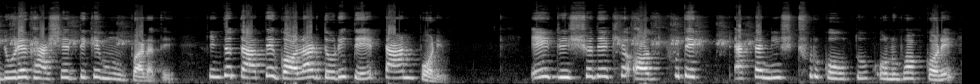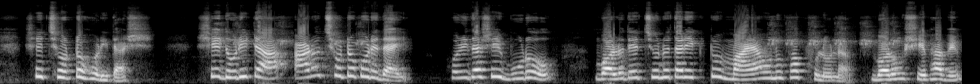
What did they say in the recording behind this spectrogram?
দূরে ঘাসের দিকে মুখ বাড়াতে, কিন্তু তাতে গলার দড়িতে টান পড়ে। এই দৃশ্য দেখে অদ্ভুত এক- একটা নিষ্ঠুর কৌতুক অনুভব করে সে ছোট হরিদাস। সে দড়িটা আরও ছোট করে দেয়। হরিদাস এই বুড়ো বলদের জন্য তার একটু মায়া অনুভব হলো না, বরং সেভাবে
